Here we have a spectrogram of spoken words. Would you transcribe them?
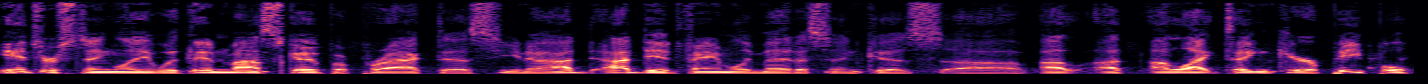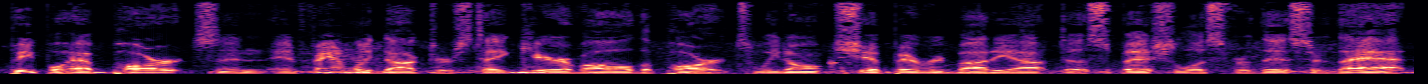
interestingly, within my scope of practice, you know, I, I did family medicine because uh, I, I, I like taking care of people. People have parts, and, and family doctors take care of all the parts. We don't ship everybody out to a specialist for this or that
